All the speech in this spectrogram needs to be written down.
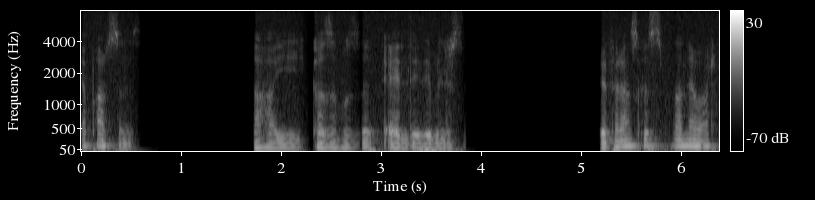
yaparsınız daha iyi kazım hızı elde edebilirsiniz. Referans kısmında ne var?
